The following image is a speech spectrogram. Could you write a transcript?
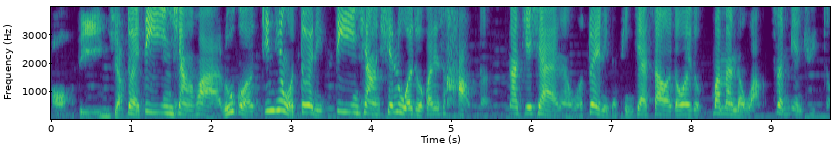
哦，第一印象。对，第一印象的话，如果今天我对你第一印象先入为主的观念是好的，那接下来呢，我对你的评价稍微都会慢慢的往正面去走。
